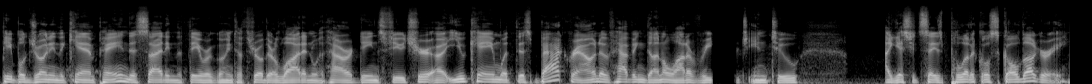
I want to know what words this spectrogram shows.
people joining the campaign, deciding that they were going to throw their lot in with Howard Dean's future, uh, you came with this background of having done a lot of research into, I guess you'd say, political skullduggery.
